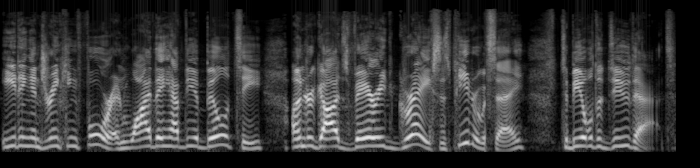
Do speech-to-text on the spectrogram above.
eating and drinking for and why they have the ability, under God's varied grace, as Peter would say, to be able to do that.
